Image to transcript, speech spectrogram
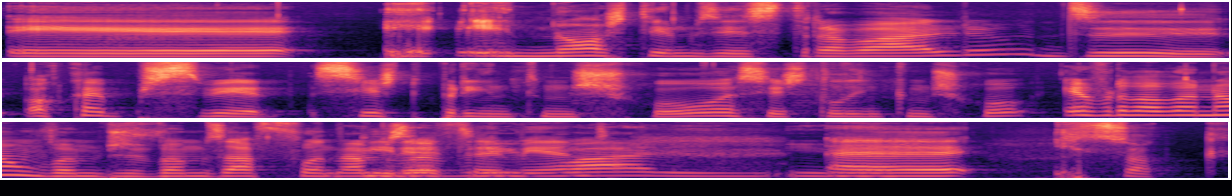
é, é, é nós termos esse trabalho de, ok, perceber se este print me chegou, se este link me chegou, é verdade ou não, vamos, vamos à fonte Vamos diretamente. e, e. Ah, e só que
